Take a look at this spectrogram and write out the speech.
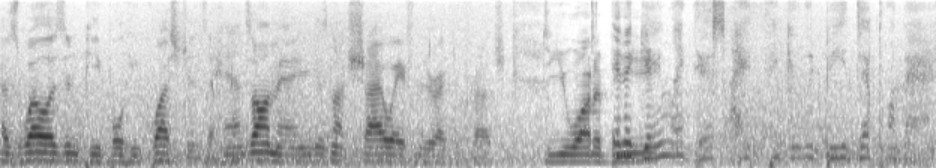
as well as in people he questions. A hands-on man, he does not shy away from the direct approach. Do you want to be In a game like this, I think it would be a diplomat.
